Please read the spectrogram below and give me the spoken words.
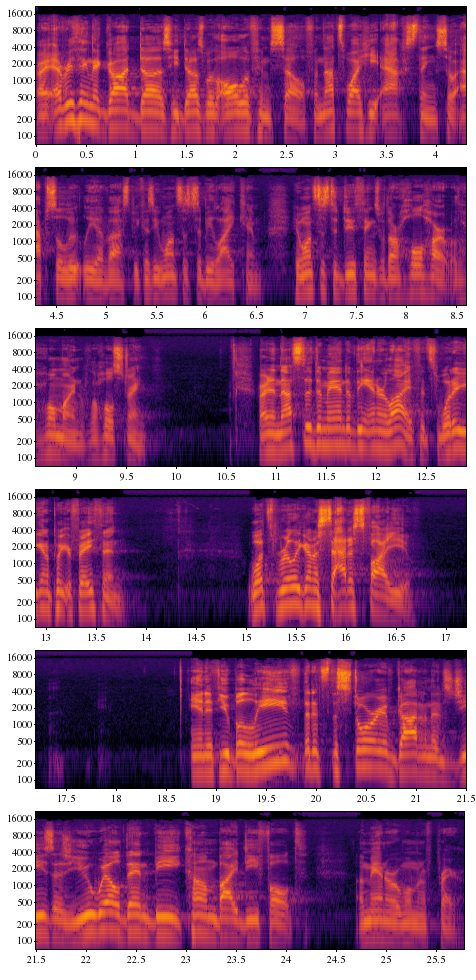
Right? Everything that God does, He does with all of Himself. And that's why He asks things so absolutely of us, because He wants us to be like Him. He wants us to do things with our whole heart, with our whole mind, with our whole strength. Right? And that's the demand of the inner life. It's what are you going to put your faith in? What's really going to satisfy you? And if you believe that it's the story of God and that it's Jesus, you will then become by default a man or a woman of prayer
